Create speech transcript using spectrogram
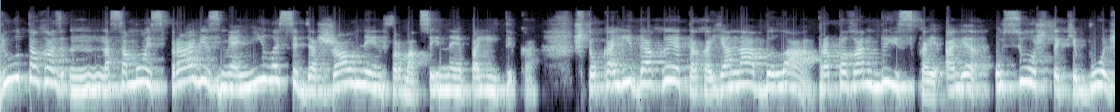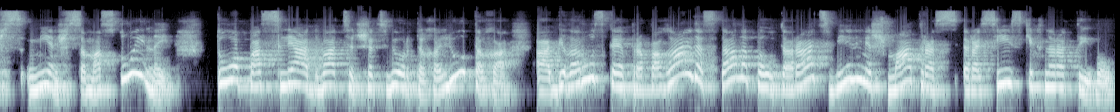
лютага на самом самой справе змянілася дзяржаўная інфармацыйная палітыка что калі до гэтага яна была прапагандысткай але ўсё ж таки больш менш самастойнай то пасля 24 лютага беларуская прапаганда стала паўтараць вельмі шмат раз расійскіх наратываў.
